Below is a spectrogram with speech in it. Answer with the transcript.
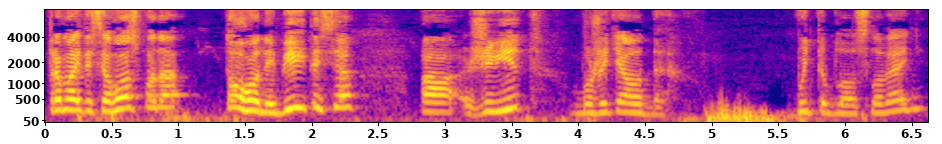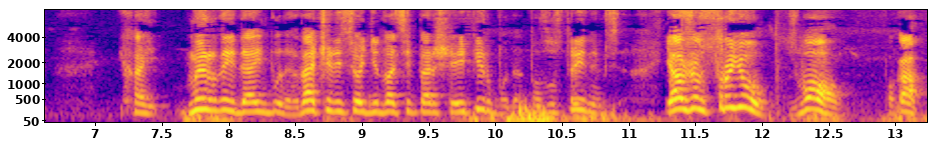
тримайтеся Господа, того не бійтеся, а живіть, бо життя одне. Будьте благословені. Хай мирний день буде. Ввечері сьогодні 21 ефір буде, то зустрінемося. Я вже в строю з Богом. Пока.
